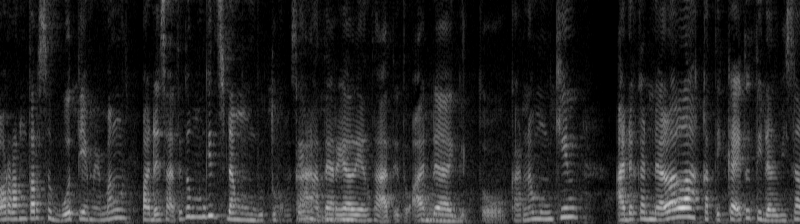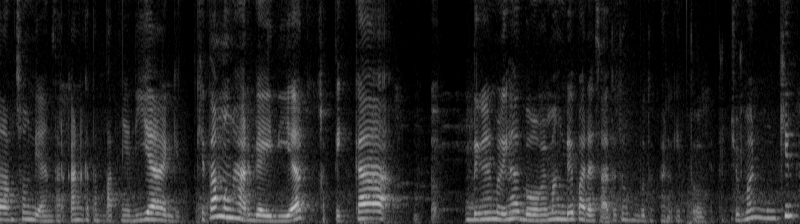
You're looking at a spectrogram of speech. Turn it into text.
orang tersebut yang memang pada saat itu mungkin sedang membutuhkan material yang saat itu ada gitu. Karena mungkin ada kendala lah ketika itu tidak bisa langsung diantarkan ke tempatnya dia gitu. Kita menghargai dia ketika eh, dengan melihat bahwa memang dia pada saat itu membutuhkan itu gitu. cuman mungkin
